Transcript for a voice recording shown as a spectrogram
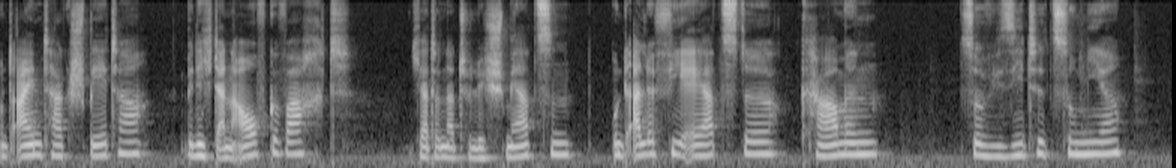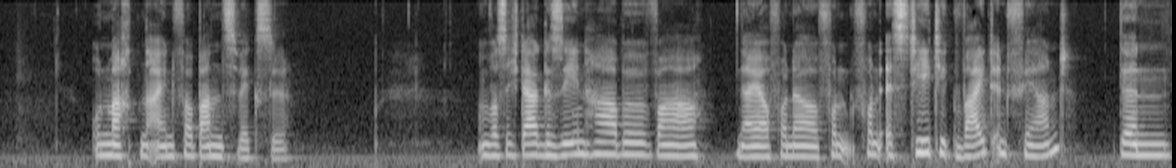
Und einen Tag später bin ich dann aufgewacht. Ich hatte natürlich Schmerzen und alle vier Ärzte kamen zur Visite zu mir und machten einen Verbandswechsel. Und was ich da gesehen habe, war, naja, von, der, von, von Ästhetik weit entfernt. Denn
